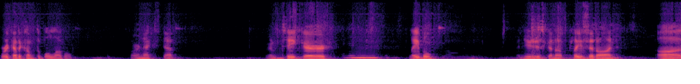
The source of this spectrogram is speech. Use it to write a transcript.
work at a comfortable level. Our next step, we're gonna take our label, and you're just gonna place it on uh,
